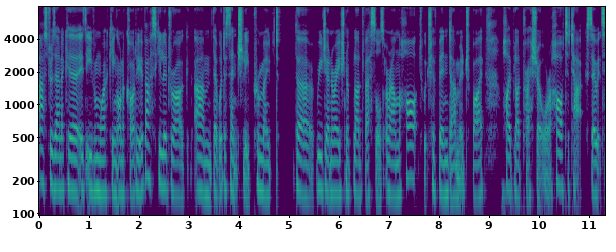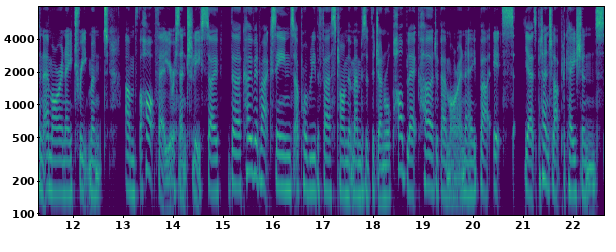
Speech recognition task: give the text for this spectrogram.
AstraZeneca is even working on a cardiovascular drug um, that would essentially promote the regeneration of blood vessels around the heart, which have been damaged by high blood pressure or a heart attack. So it's an mRNA treatment um, for heart failure, essentially. So the COVID vaccines are probably the first time that members of the general public heard of mRNA, but it's yeah, its potential applications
